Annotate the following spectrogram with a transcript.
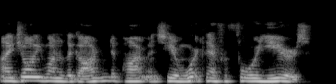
I joined one of the garden departments here and worked there for four years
